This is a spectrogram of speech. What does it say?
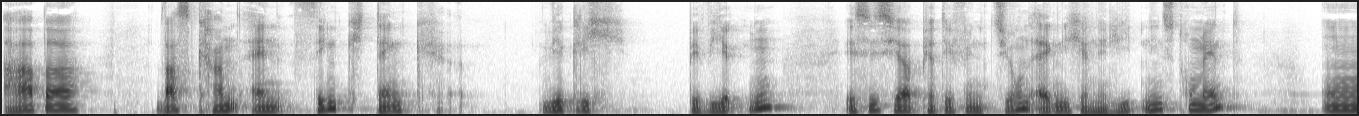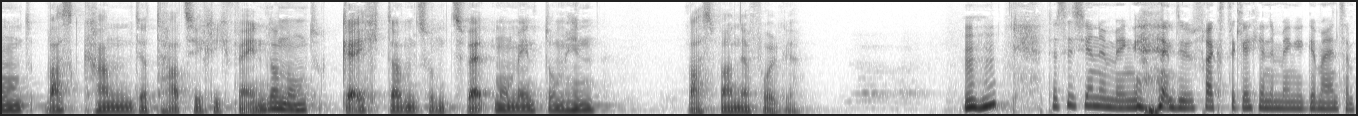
Aber was kann ein Think Tank wirklich bewirken? Es ist ja per Definition eigentlich ein Eliteninstrument. Und was kann der tatsächlich verändern? Und gleich dann zum zweiten Momentum hin, was waren Erfolge? Mhm. Das ist ja eine Menge, du fragst da gleich eine Menge gemeinsam.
